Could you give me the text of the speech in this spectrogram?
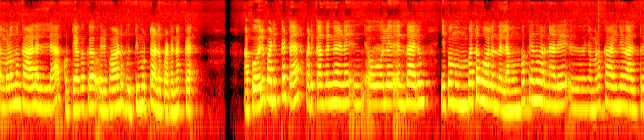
നമ്മളൊന്നും കാലല്ല കുട്ടികൾക്കൊക്കെ ഒരുപാട് ബുദ്ധിമുട്ടാണ് പഠനമൊക്കെ അപ്പോൾ ഓൽ പഠിക്കട്ടെ പഠിക്കാൻ തന്നെയാണ്. ഓൽ എന്തായാലും ഇനിയിപ്പോൾ മുമ്പത്തെ പോലൊന്നല്ല. മുമ്പൊക്കെ എന്ന് പറഞ്ഞാൽ നമ്മളൊക്കെ ആയിന കാലത്ത്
